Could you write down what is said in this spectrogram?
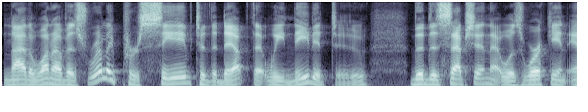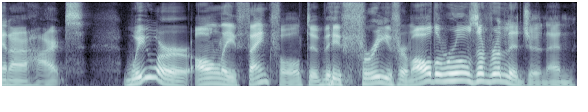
neither one of us really perceived to the depth that we needed to the deception that was working in our hearts. We were only thankful to be free from all the rules of religion and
